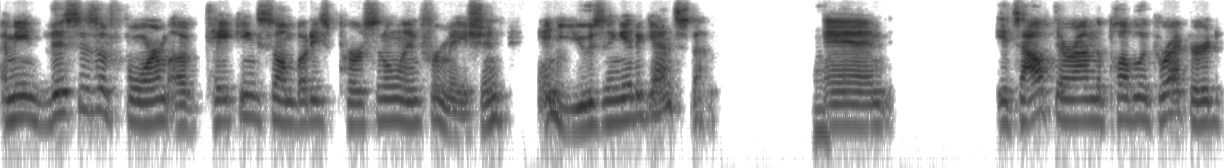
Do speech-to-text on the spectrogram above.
I mean, this is a form of taking somebody's personal information and using it against them. And it's out there on the public record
